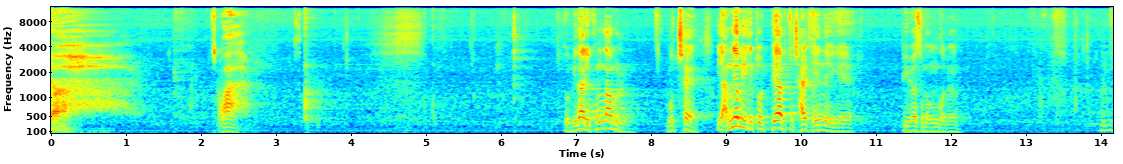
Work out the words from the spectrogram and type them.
야. 와. 또 미나리 콩나물, 무채, 양념이 이게 또 배합이 또 잘 돼 있네 이게 비벼서 먹는 거는. 음.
